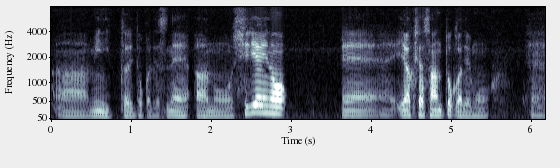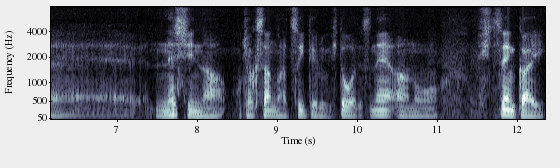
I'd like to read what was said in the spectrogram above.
あ見に行ったりとかですねあの知り合いの、え、役者さんとかでも、え、熱心なお客さんがついてる人はですねあの出演会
